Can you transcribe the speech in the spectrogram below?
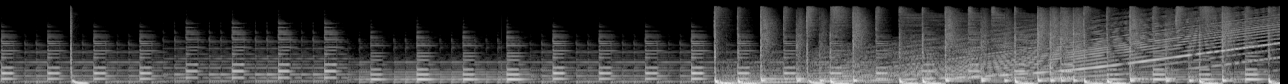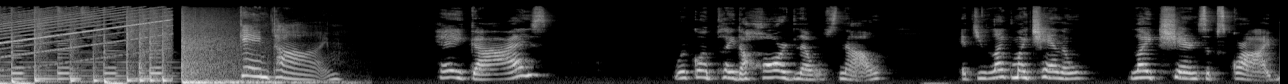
Game time! Hey guys! We're going to play the hard levels now. If you like my channel, like, share, and subscribe.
